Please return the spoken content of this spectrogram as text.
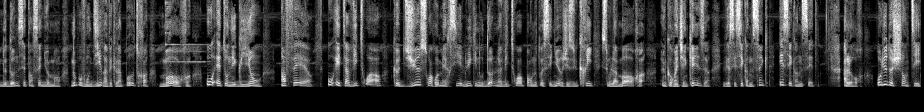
ne donne cet enseignement. Nous pouvons dire avec l'apôtre, mort, où est ton aiguillon Enfer, où est ta victoire? Que Dieu soit remercié, lui qui nous donne la victoire par notre Seigneur Jésus-Christ sous la mort. 1 Corinthiens 15, versets 55 et 57. Alors, au lieu de chanter,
